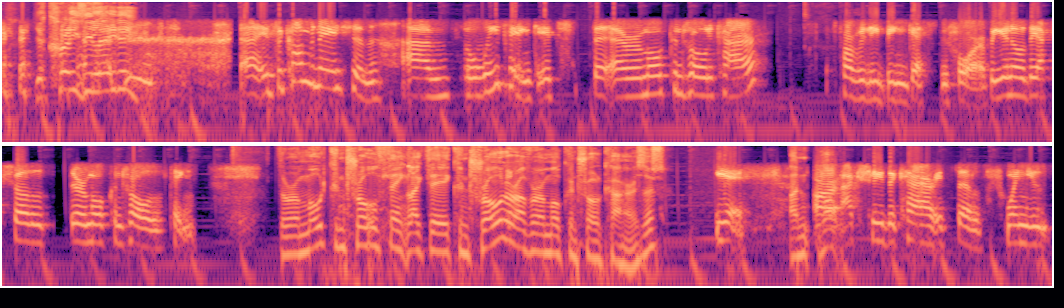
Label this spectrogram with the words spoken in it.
you crazy lady. Uh, it's a combination. Um, so we think it's the, a remote control car. It's probably been guessed before, but you know the actual the remote control thing. The remote control thing, like the controller of a remote control car, is it? Yes, And or what- actually the car itself when you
